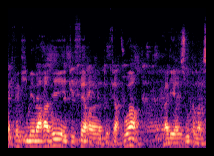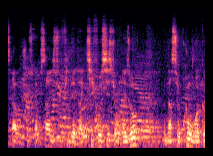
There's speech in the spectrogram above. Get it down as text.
entre guillemets maraver et te faire, te faire voir, bah, les réseaux comme Insta ou des choses comme ça, il suffit d'être actif aussi sur le réseau. D'un seul coup, on voit que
